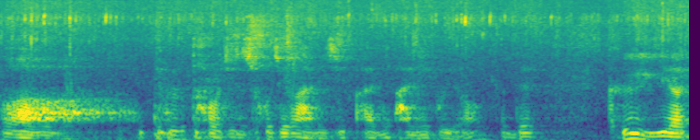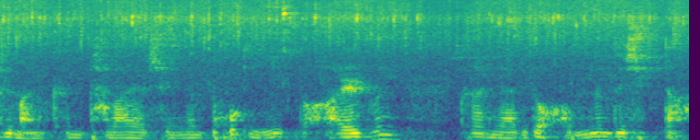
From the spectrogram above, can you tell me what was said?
아, 별로 다뤄진 소재가 아니지 아니 아니고요. 근데 그 이야기만큼 담아낼 수 있는 폭이 넓은 그런 이야기도 없는 듯 싶다.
